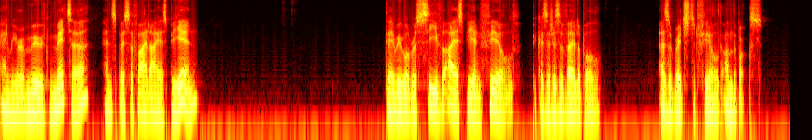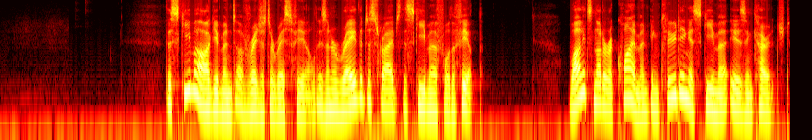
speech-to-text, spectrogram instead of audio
and we removed meta and specified ISBN, then we will receive the ISBN field because it is available as a registered field on the books. The schema argument of register REST field is an array that describes the schema for the field. While it's not a requirement, including a schema is encouraged.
